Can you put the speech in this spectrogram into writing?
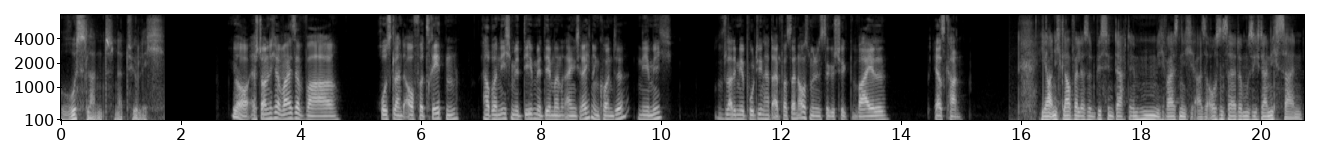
Russland natürlich. Ja, erstaunlicherweise war Russland auch vertreten, aber nicht mit dem, mit dem man eigentlich rechnen konnte, nämlich Wladimir Putin hat einfach seinen Außenminister geschickt, weil er es kann. Ja, und ich glaube, weil er so ein bisschen dachte, hm, ich weiß nicht, also Außenseiter muss ich da nicht sein.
